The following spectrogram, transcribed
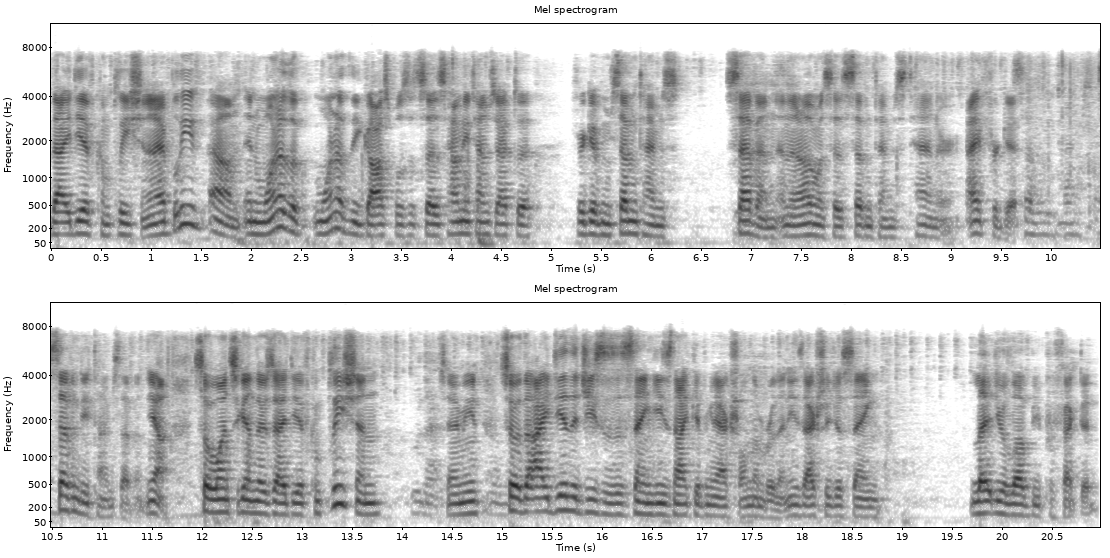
The idea of completion, and I believe um, in one of the one of the gospels it says how many times do I have to forgive him? Seven times seven, and then another one says seven times ten, or I forget. 70 times. 70 times 7, yeah. So once again, there's the idea of completion. See what I mean? So the idea that Jesus is saying he's not giving an actual number, then he's actually just saying, let your love be perfected.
